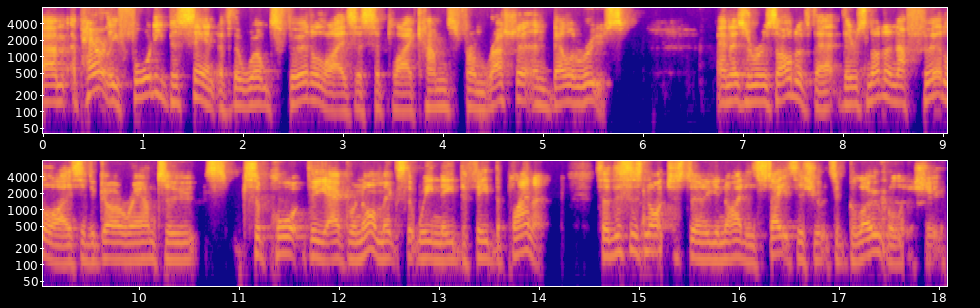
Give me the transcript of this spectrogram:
um, apparently, 40% of the world's fertilizer supply comes from Russia and Belarus. And as a result of that, there's not enough fertilizer to go around to support the agronomics that we need to feed the planet. So this is not just a United States issue, it's a global issue.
